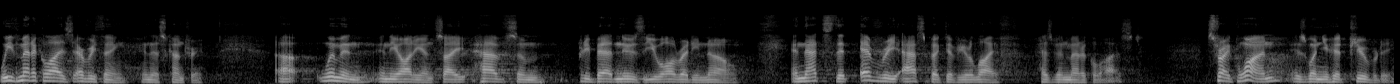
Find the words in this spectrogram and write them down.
We've medicalized everything in this country. Uh, women in the audience, I have some pretty bad news that you already know, and that's that every aspect of your life has been medicalized. Strike one is when you hit puberty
